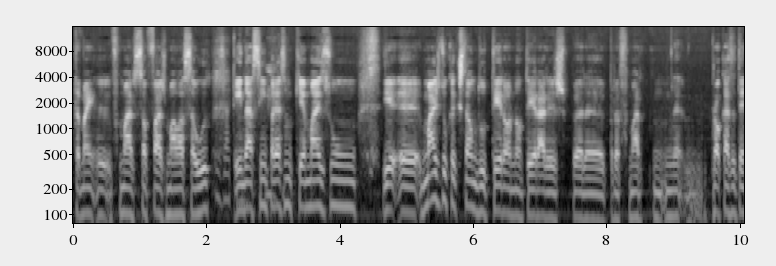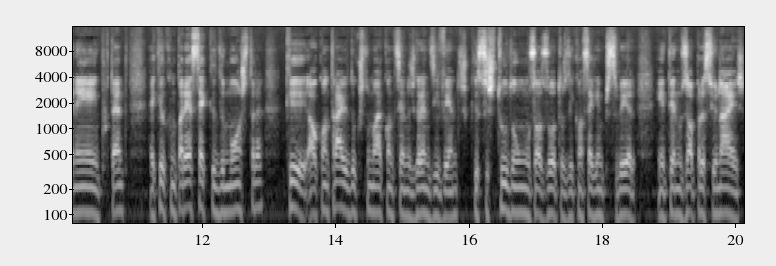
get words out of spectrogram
também uh, fumar só faz mal à saúde. Exatamente. Ainda assim, parece-me que é mais um. Uh, mais do que a questão do ter ou não ter áreas para, para fumar, né, para o caso até nem é importante. Aquilo que me parece é que demonstra que, ao contrário do que costuma acontecer nos grandes eventos, que se estudam uns aos outros e conseguem perceber, em termos operacionais,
